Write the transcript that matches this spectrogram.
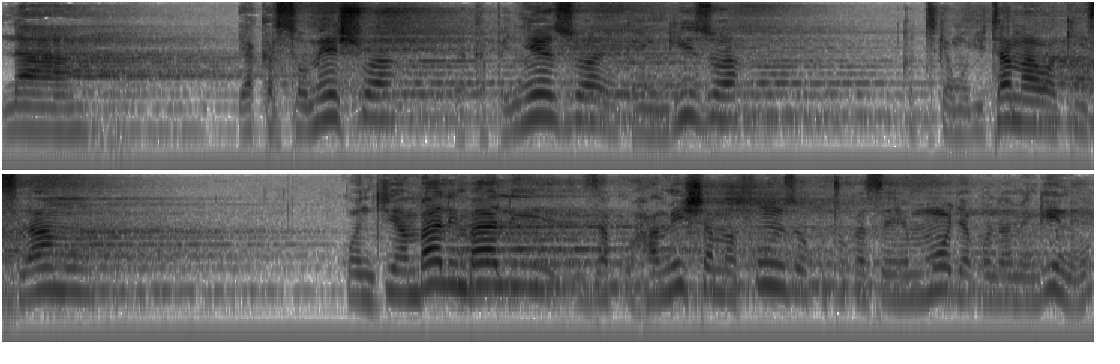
na yakasomeshwa yakapenyezwa yakaingizwa katika mujitama wa Kiislamu kwa njia mbalimbali za kuhamisha mafunzo kutoka sehemu moja kwenda mengine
